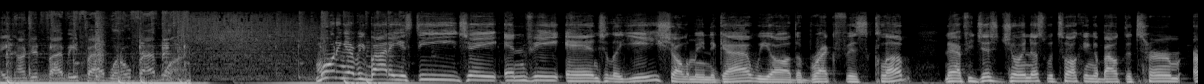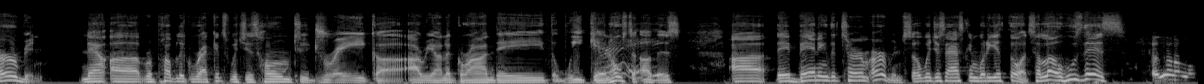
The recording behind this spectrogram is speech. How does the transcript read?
800 585 1051. Morning, everybody. It's DJ Envy, Angela Yee, Charlamagne the Guy. We are the Breakfast Club. Now, if you just join us, we're talking about the term urban. Now, uh, Republic Records, which is home to Drake, uh, Ariana Grande, The Weeknd, host of others, uh, they're banning the term urban. So we're just asking, what are your thoughts? Hello, who's this? Hello,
